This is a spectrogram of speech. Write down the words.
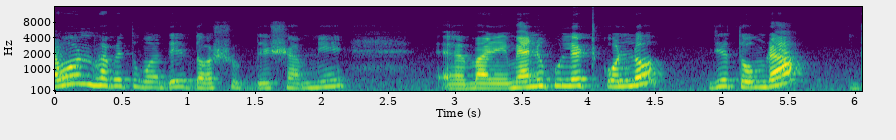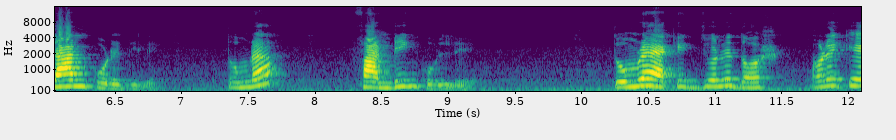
এমনভাবে তোমাদের দর্শকদের সামনে মানে ম্যানুকুলেট করল যে তোমরা দান করে দিলে, তোমরা ফান্ডিং করলে। তোমরা এক একজনে দশ, অনেকে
